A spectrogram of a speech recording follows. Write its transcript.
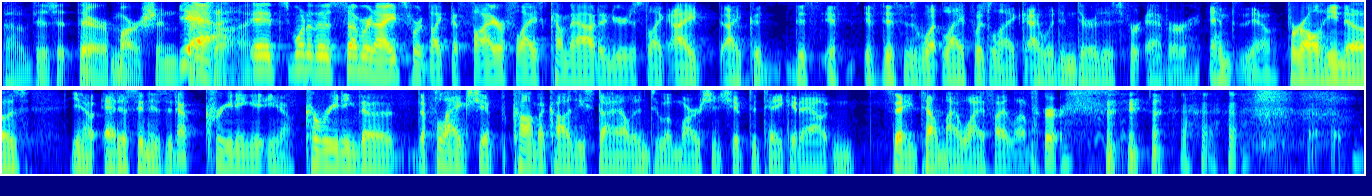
uh, visit their Martian Yeah, it's one of those summer nights where like the fireflies come out, and you're just like, I, I could this if if this is what life was like, I would endure this forever. And you know, for all he knows, you know, Edison is you know careening, you know, careening the the flagship kamikaze style into a Martian ship to take it out and saying, "Tell my wife I love her."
